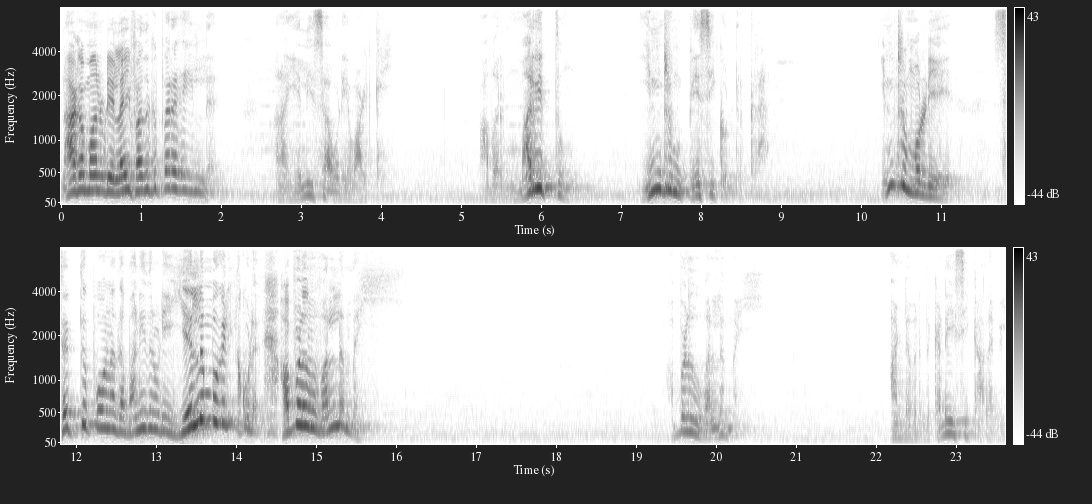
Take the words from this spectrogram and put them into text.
நாகமானுடைய லைஃப் அதுக்கு பிறகு இல்லை. ஆனால் எலிசாவுடைய வாழ்க்கை. அவர் மறித்தும் இன்றும் பேசி கொண்டிருக்கிறார். இன்றும் அவருடைய செத்து போன அந்த மனிதனுடைய எலும்புகளில் கூட அவ்வளவு வல்லமை. அவ்வளவு வல்லமை. ஆண்டவர் இந்த கடைசி காலங்களில்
